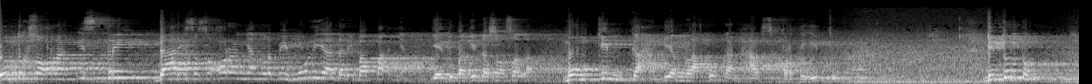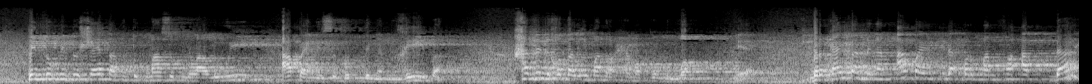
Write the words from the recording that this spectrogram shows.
untuk seorang istri dari seseorang yang lebih mulia dari bapaknya, yaitu baginda SAW, mungkinkah dia melakukan hal seperti itu?" Ditutup pintu-pintu syaitan untuk masuk melalui apa yang disebut dengan riba. Hadirin khotal iman rahimakumullah. Ya. Berkaitan dengan apa yang tidak bermanfaat dari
